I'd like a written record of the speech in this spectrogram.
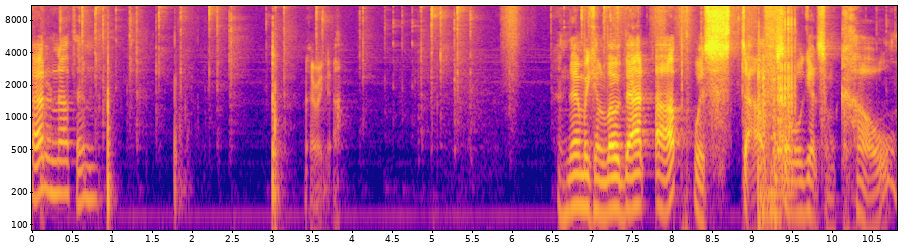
out of nothing. There we go. And then we can load that up with stuff. So we'll get some coal.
